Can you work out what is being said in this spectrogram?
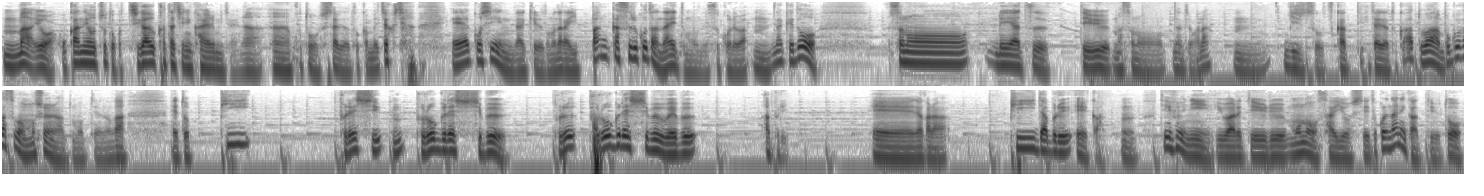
まあ要はお金をちょっと違う形に変えるみたいな、うん、ことをしたりだとかめちゃくちゃ ややこしいんだけれどもだから一般化することはないと思うんですこれは。うん、だけどそのレイヤー2っていう、まあ、その何て言うのかな、うん、技術を使っていたりだとかあとは僕がすごい面白いなと思っているのがえっと P プレシん？プログレッシブプロプログレッシブウェブアプリえー、だから PWA か、うん、っていうふうに言われているものを採用していてこれ何かっていうと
